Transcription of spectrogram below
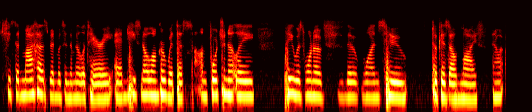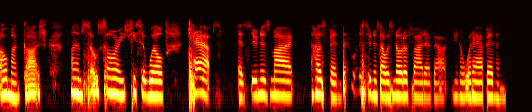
she said my husband was in the military and he's no longer with us unfortunately he was one of the ones who took his own life. And I went, Oh my gosh, I am so sorry. She said, Well, taps, as soon as my husband, as soon as I was notified about, you know, what happened and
